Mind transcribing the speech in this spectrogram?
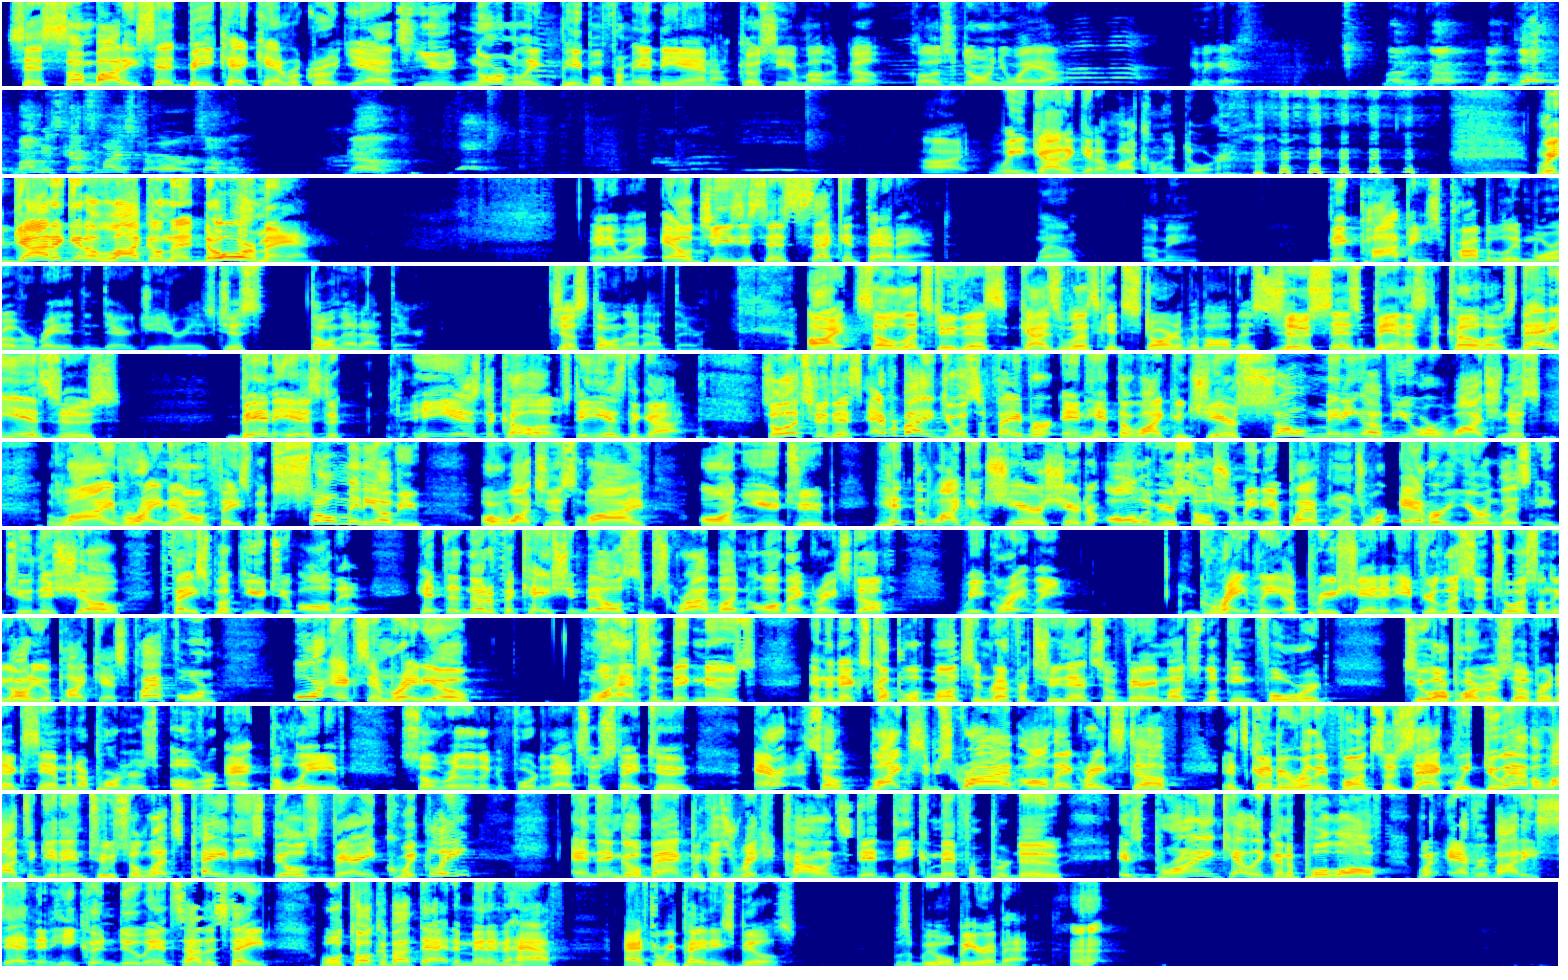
says somebody said BK can't recruit. Yeah, it's you normally people from Indiana. Go see your mother. Go. Close the door on your way out. Give me a kiss. Love you. Go. But look, mommy's got some ice cream or something. Go. All right, we got to get a lock on that door. we got to get a lock on that door, man. Anyway, LGZ says second that ant. Well, I mean, Big Poppy's probably more overrated than Derek Jeter is. Just throwing that out there. Just throwing that out there. All right, so let's do this. Guys, let's get started with all this. Zeus says Ben is the co-host. That he is, Zeus. Ben is the he is the co-host. He is the guy. So let's do this. Everybody do us a favor and hit the like and share. So many of you are watching us live right now on Facebook. So many of you are watching us live on YouTube. Hit the like and share, share to all of your social media platforms wherever you're listening to this show Facebook, YouTube, all that. Hit the notification bell, subscribe button, all that great stuff. We greatly, greatly appreciate it. If you're listening to us on the audio podcast platform or XM radio, we'll have some big news in the next couple of months in reference to that. So, very much looking forward to our partners over at XM and our partners over at Bleav. So, really looking forward to that. So, stay tuned. Er, so, like, subscribe, all that great stuff. It's going to be really fun. So, Zach, we do have a lot to get into. So, let's pay these bills very quickly and then go back because Ricky Collins did decommit from Purdue. Is Brian Kelly going to pull off what everybody said that he couldn't do inside the state? We'll talk about that in a minute and a half after we pay these bills. We will be right back.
